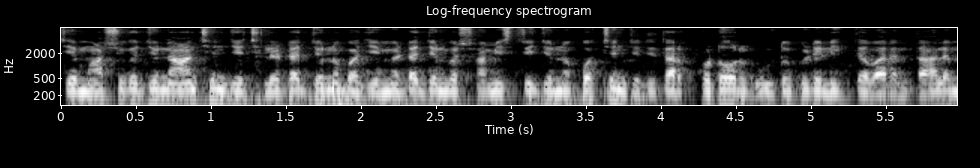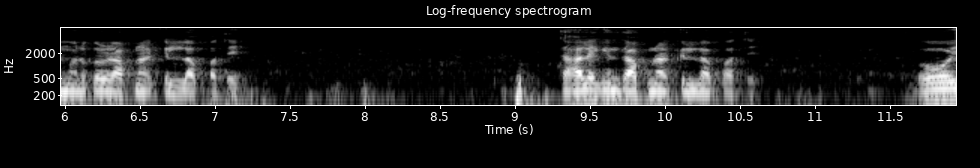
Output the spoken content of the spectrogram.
যে মাসুকের জন্য আনছেন, যে ছেলেটার জন্য বা যে মেয়েটার জন্য বা স্বামী স্ত্রীর জন্য করছেন, যদি তার ফটোর উল্টো পিঠে লিখতে পারেন, তাহলে মনে করবেন আপনার কেল্লা ফাতে তাহলে কিন্তু আপনার কেল্লা ফাতে ওই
